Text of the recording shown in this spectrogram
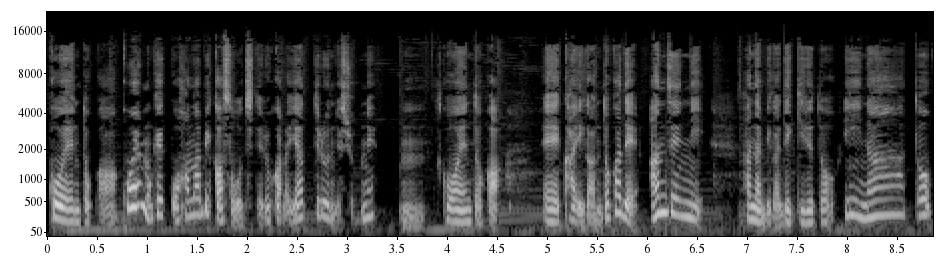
公園とか、公園も結構花火かす落ちてるからやってるんでしょうね。うん。公園とか、えー、海岸とかで安全に花火ができるといいなぁと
